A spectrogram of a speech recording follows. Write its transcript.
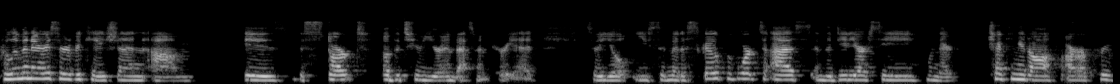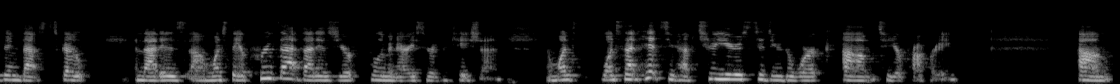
preliminary certification um, is the start of the two-year investment period. So you'll you submit a scope of work to us and the DDRC, when they're checking it off, are approving that scope. And that is, um, once they approve that, that is your preliminary certification. And once, once that hits, you have two years to do the work um, to your property. Um,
